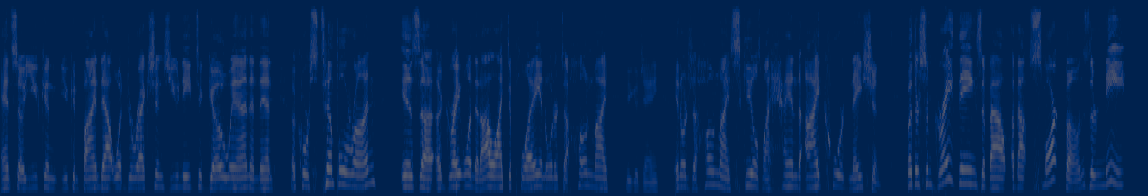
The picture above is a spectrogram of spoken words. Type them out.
and so you can you can find out what directions you need to go in. And then, of course, Temple Run is a, a, great one that I like to play in order to hone my here you go, Janie. In order to hone my skills, my hand-eye coordination. But there's some great things about about smartphones. They're neat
